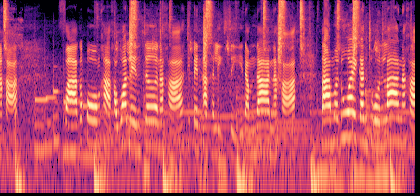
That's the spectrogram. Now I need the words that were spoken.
นะคะฝากระโปรงค่ะคำว่าเลนเจอร์นะคะ ที่เป็นอะคริลิกสีดำด้านนะคะ ตามมาด้วยกันชนล่างนะคะ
